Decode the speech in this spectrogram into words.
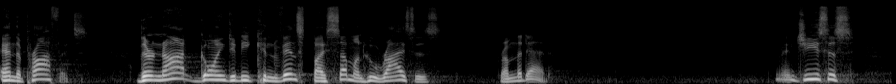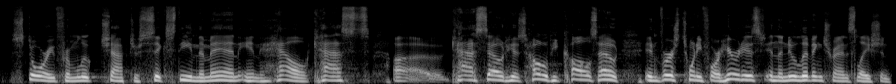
and the prophets, they're not going to be convinced by someone who rises from the dead. And Jesus' story from Luke chapter 16, the man in hell casts, uh, casts out his hope. He calls out in verse 24. Here it is in the New Living Translation.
